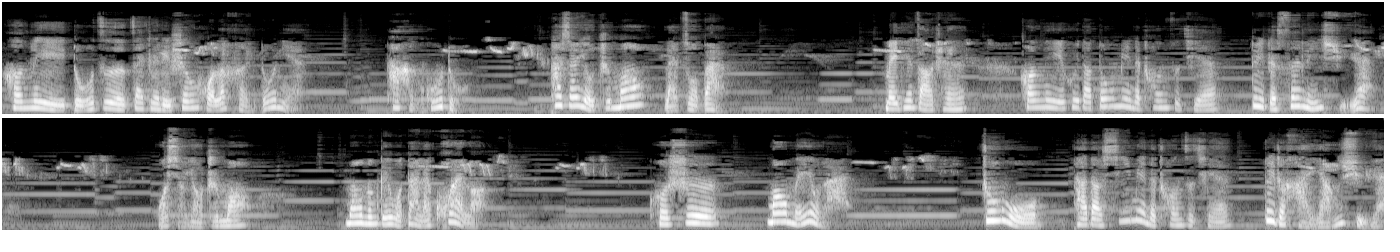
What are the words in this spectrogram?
亨利独自在这里生活了很多年，他很孤独，他想有只猫来作伴。每天早晨，亨利会到东面的窗子前。对着森林许愿，我想要只猫，猫能给我带来快乐。可是猫没有来。中午，他到西面的窗子前，对着海洋许愿，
